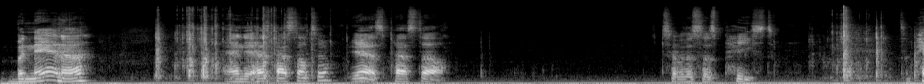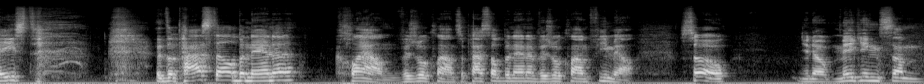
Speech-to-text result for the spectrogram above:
banana, and it has pastel too. Yes, pastel. So this says paste. It's a paste. it's a pastel banana clown, visual clown. So pastel banana visual clown female. So, you know, making some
